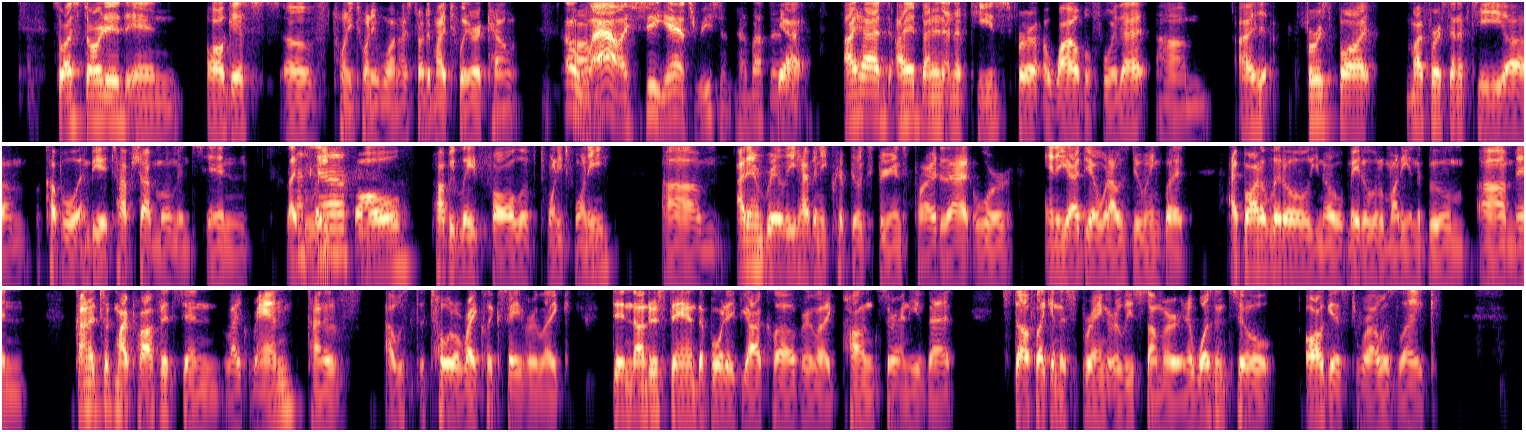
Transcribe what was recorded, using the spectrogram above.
so I started in August of 2021. I started my Twitter account. Oh Um, wow, I see. Yeah, it's recent. How about that? Yeah, I had I had been in NFTs for a while before that. Um, I first bought my first NFT um, a couple NBA Top Shot moments in like Let's late go. fall, probably late fall of 2020. Um, I didn't really have any crypto experience prior to that or any idea what I was doing, but I bought a little, you know, made a little money in the boom, um, and kind of took my profits and like ran. Kind of, I was the total right click saver. Like, didn't understand the Bored Ape Yacht Club or like punks or any of that stuff. Like in the spring, early summer, and it wasn't until August where I was like,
